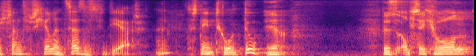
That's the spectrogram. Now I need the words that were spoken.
verschil in het zesde studiejaar. Hè? Dus het neemt gewoon toe. Ja. Dus op zich gewoon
